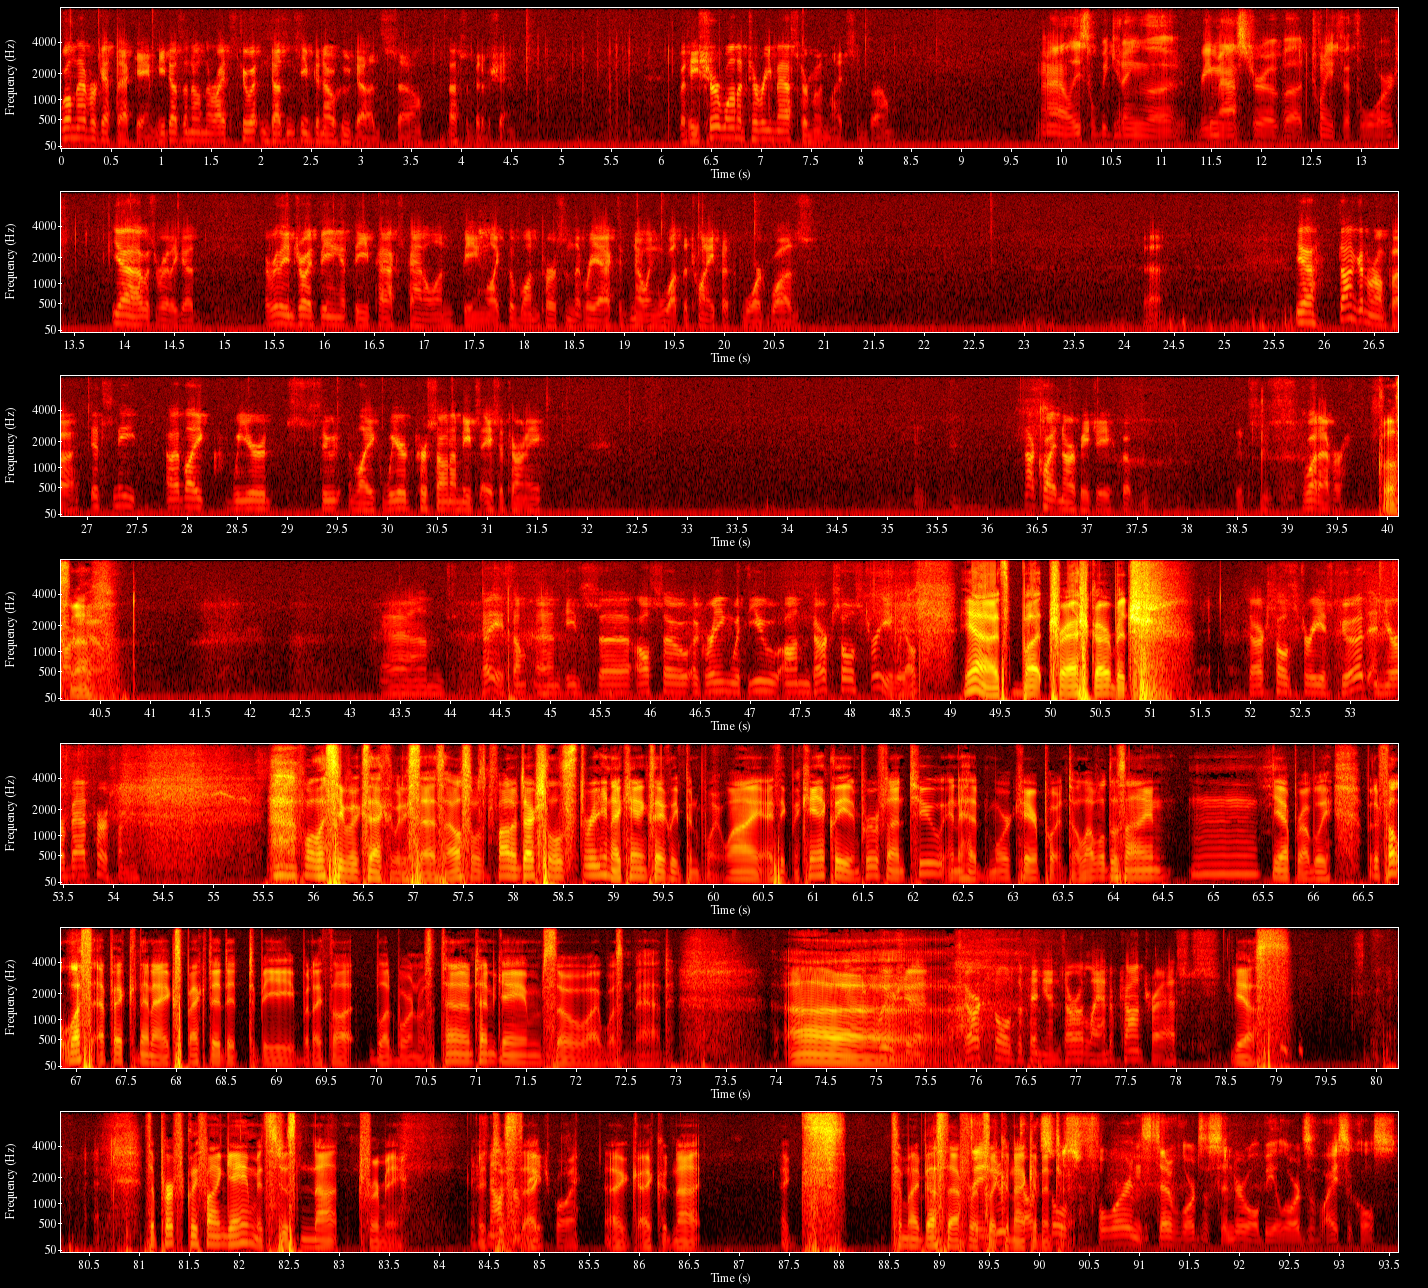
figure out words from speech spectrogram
We'll never get that game. He doesn't own the rights to it and doesn't seem to know who does, so that's a bit of a shame. But he sure wanted to remaster Moonlight Syndrome. Eh, at least we'll be getting the remaster of uh, 25th Ward. Yeah, it was really good. I really enjoyed being at the PAX panel and being like the one person that reacted knowing what the 25th ward was. Uh, yeah, Danganronpa. It's neat. I like weird suit, like weird Persona meets Ace Attorney. Not quite an RPG, but it's, it's whatever. Close Dark enough. And hey, some and he's uh, also agreeing with you on Dark Souls 3, Wheels. Yeah, it's butt trash garbage. Dark Souls 3 is good, and you're a bad person. well, let's see what, exactly what he says. I also wasn't fond of Dark Souls 3, and I can't exactly pinpoint why. I think mechanically it improved on 2, and it had more care put into level design. Mm, yeah, probably. But it felt less epic than I expected it to be, but I thought Bloodborne was a 10 out of 10 game, so I wasn't mad. Uh, Conclusion: Dark Souls opinions are a land of contrasts. Yes. It's a perfectly fine game, it's just not for me. It's It not just- for I- Mage Boy. I, I could not. Ex- to my best efforts, They I could not Dark get into it. Dark Souls 4 instead of Lords of Cinder will be Lords of Icicles.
